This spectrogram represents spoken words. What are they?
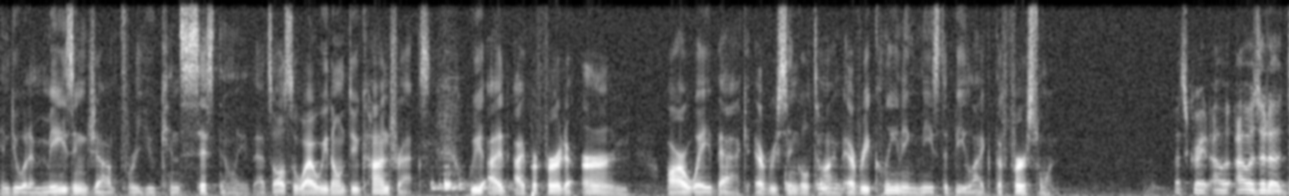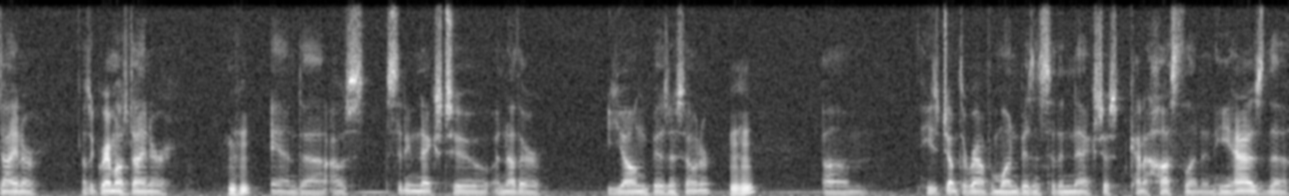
and do an amazing job for you consistently. That's also why we don't do contracts. We I, I prefer to earn our way back every single time. Every cleaning needs to be like the first one. That's great. I, I was at a diner. I was at Grandma's Diner, Mm-hmm. and uh, I was sitting next to another young business owner. Mm-hmm. Um, he's jumped around from one business to the next, just kind of hustling, and he has the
